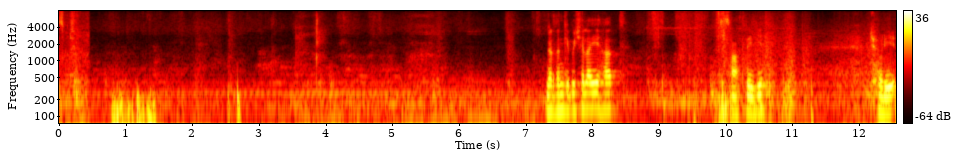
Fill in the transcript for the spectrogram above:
Just. गर्दन के पीछे लाइए हाथ। सांस लीजिए। छोड़िए।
